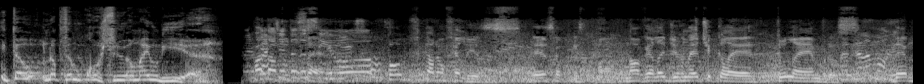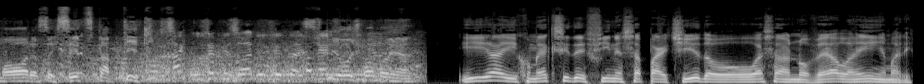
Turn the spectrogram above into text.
Então, nós precisamos construir uma maioria. Vai partido do certo. senhor. Todos ficarão felizes. Esse é o principal. Novela de Ronete Claire, tu lembras? Mas ela morreu. Demora 600 capítulos. Os episódios da série. De hoje para amanhã. E aí, como é que se define essa partida ou essa novela, hein, Mari?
